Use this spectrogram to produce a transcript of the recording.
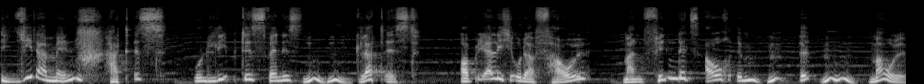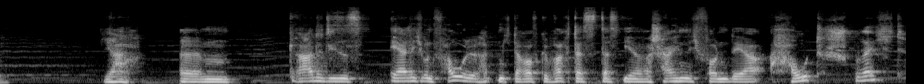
Jeder Mensch hat es und liebt es, wenn es glatt ist. Ob ehrlich oder faul, man findet's auch im hm, äh, hm, Maul. Ja, ähm, gerade dieses ehrlich und faul hat mich darauf gebracht, dass, dass ihr wahrscheinlich von der Haut sprecht.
